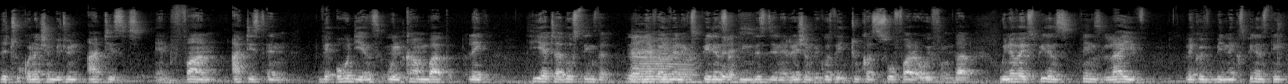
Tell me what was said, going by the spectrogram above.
the, true connection between artists and fan, artist and the audience will come back. Like theater, those things that we Nah, never even experienced in this generation because they took us so far away from that. We never experienced things live. Like we've been experiencing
